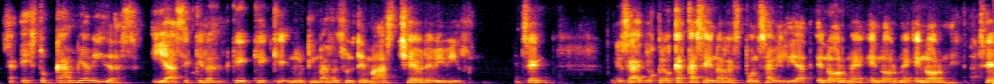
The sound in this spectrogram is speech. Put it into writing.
o sea, esto cambia vidas y hace que, que, que, que en última resulte más chévere vivir, ¿sí? O sea, yo creo que acá hay una responsabilidad enorme, enorme, enorme. ¿sí?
